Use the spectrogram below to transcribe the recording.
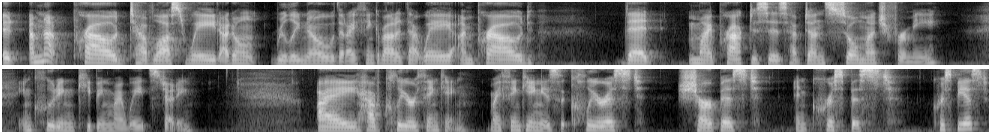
it. I'm not proud to have lost weight. I don't really know that I think about it that way. I'm proud that my practices have done so much for me, including keeping my weight steady. I have clear thinking. My thinking is the clearest, sharpest, and crispest crispiest,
